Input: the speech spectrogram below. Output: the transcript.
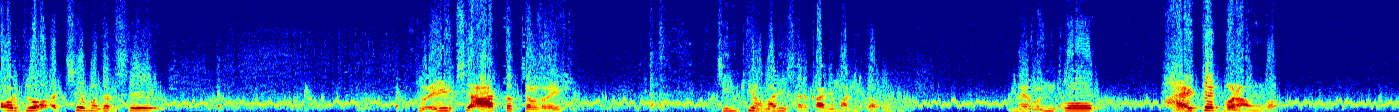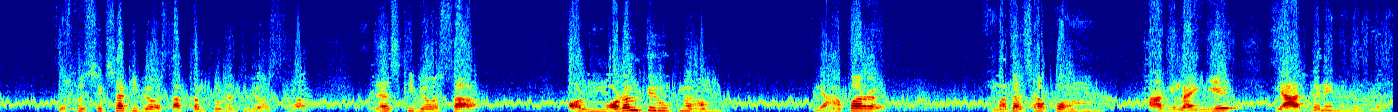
और जो अच्छे मदरसे जो एक से आठ तक चल रहे हैं, जिनकी हमारी सरकारी मान्यता होगी, मैं उनको हाईटेक बनाऊँगा। उसमें शिक्षा की व्यवस्था, कंप्यूटर की व्यवस्था, प्रेस की व्यवस्था और मॉडल के रूप में हम यहाँ पर मदरसा को हम आगे लाएँगे, या आज मैंने निर्णय लिया।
